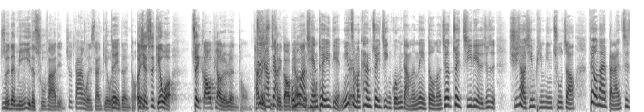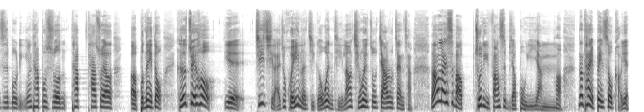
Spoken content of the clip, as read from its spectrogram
所谓的民意的出发点，就大安文山给我的认同，而且是给我。最高票的认同，台北是最高票。我们往前推一点，你怎么看最近国民党的内斗呢？就最激烈的就是徐小清频频出招，费鸿泰本来置之不理，因为他不说他他说要呃不内斗，可是最后也激起来，就回应了几个问题，然后秦惠珠加入战场，然后赖世宝处理方式比较不一样，哈、那他也备受考验。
